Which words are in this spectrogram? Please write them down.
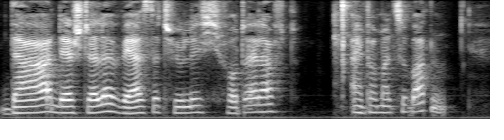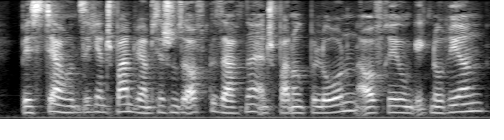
da an der Stelle wäre es natürlich vorteilhaft, einfach mal zu warten, bis der Hund sich entspannt. Wir haben es ja schon so oft gesagt, ne? Entspannung belohnen, Aufregung ignorieren.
